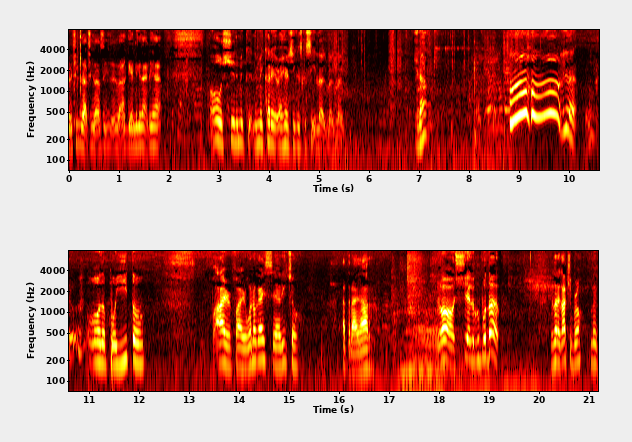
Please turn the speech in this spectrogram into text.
look, check it out, check it out, check it out. Again, look at that, look at that. Oh shit, let me cut- let me cut it right here so you guys can see. Look, look, look. You know? Oh, look at that. Oh, the pollito. Fire, fire. Bueno, guys, se ha dicho. A tragar. Oh shit, look who pulled up. Look what I got you, bro. Look.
